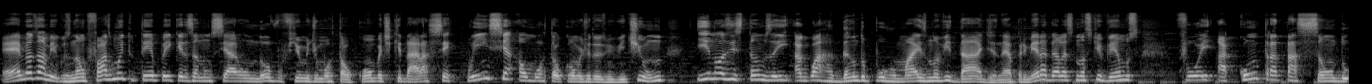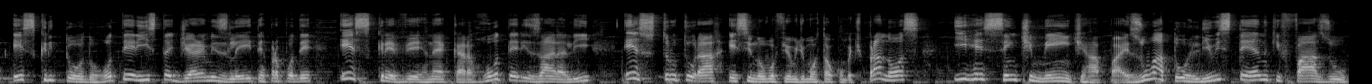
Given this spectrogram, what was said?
É, meus amigos, não faz muito tempo aí que eles anunciaram um novo filme de Mortal Kombat que dará sequência ao Mortal Kombat 2021 e nós estamos aí aguardando por mais novidades, né? A primeira delas que nós tivemos foi a contratação do escritor, do roteirista Jeremy Slater para poder escrever, né, cara, roteirizar ali, estruturar esse novo filme de Mortal Kombat para nós. E recentemente, rapaz, o ator Liu Stan, que faz o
